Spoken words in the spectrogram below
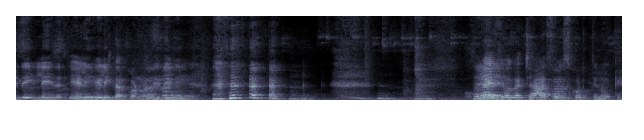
ಇದೆ ಇಲ್ಲೇ ಇದೆ ಅಂತ ಹೇಳಿ ಹೇಳಿ ಕರ್ಕೊಂಡು ಬಂದಿದ್ದೀವಿ ಇವಾಗ ಚಹಾ ಸೋಸ್ಕೊಡ್ತೀನಿ ಓಕೆ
